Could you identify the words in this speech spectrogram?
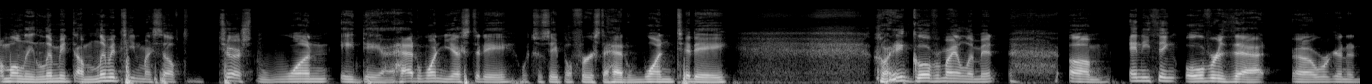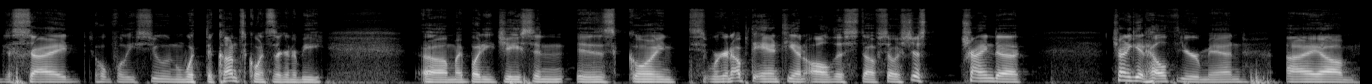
I'm only limit, I'm limiting myself to just one a day. I had one yesterday, which was April 1st. I had one today. So I didn't go over my limit. Um, anything over that, uh, we're going to decide hopefully soon what the consequences are going to be. Uh, my buddy Jason is going to, we're going to up the ante on all this stuff. So it's just trying to, trying to get healthier, man. I, um,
